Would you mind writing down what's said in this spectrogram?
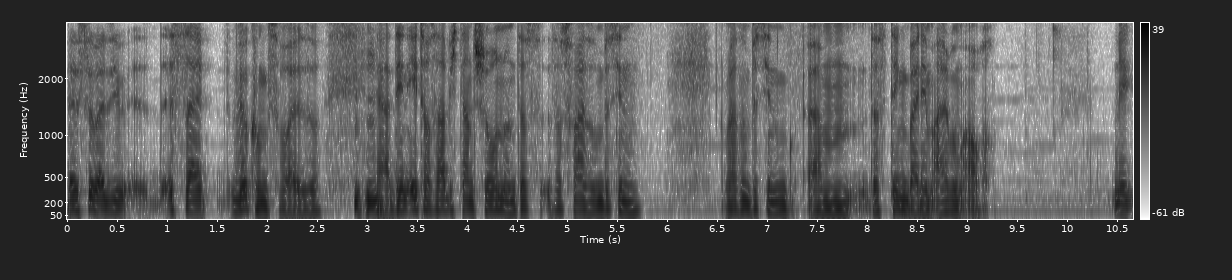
weißt du, weil sie ist halt wirkungsvoll, so. Mhm. Ja, den Ethos habe ich dann schon und das, das war so ein bisschen, war so ein bisschen ähm, das Ding bei dem Album auch. Mir,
